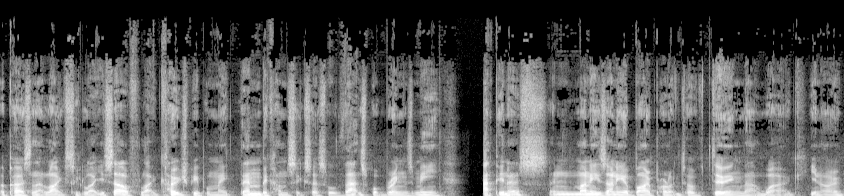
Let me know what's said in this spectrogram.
a person that likes to, like yourself, like coach people, make them become successful. That's what brings me happiness. And money is only a byproduct of doing that work, you know?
